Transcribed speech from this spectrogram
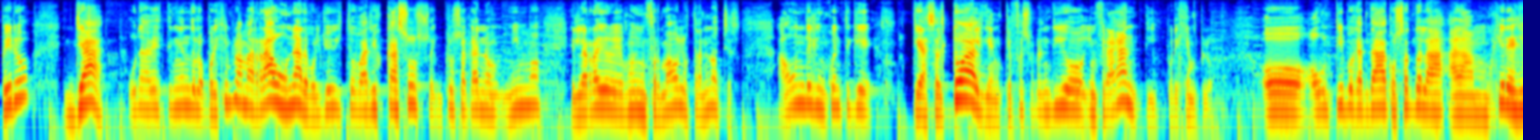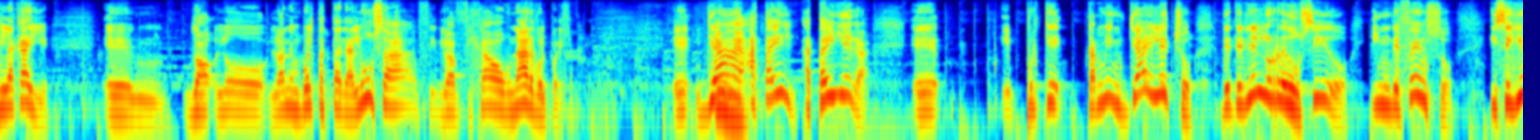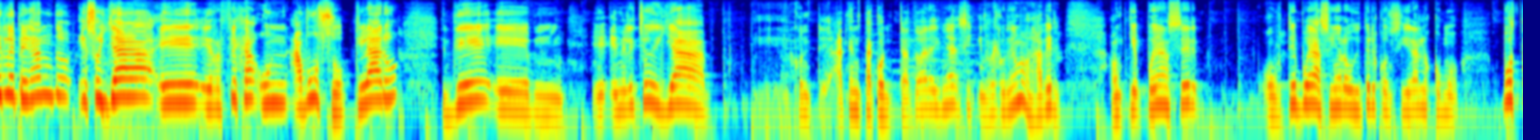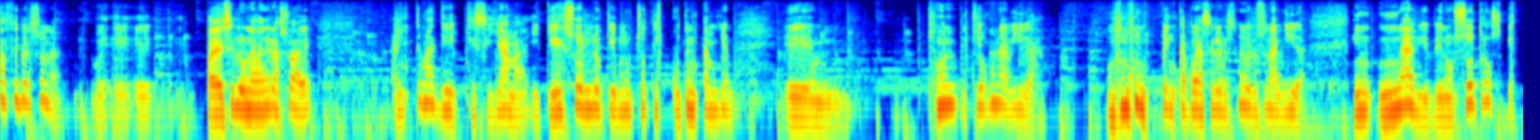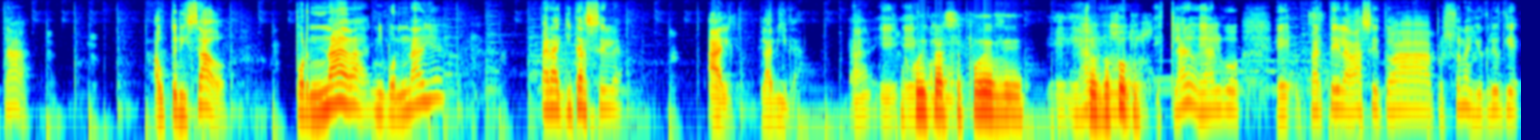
pero ya una vez teniéndolo, por ejemplo, amarrado a un árbol, yo he visto varios casos, incluso acá mismo en la radio hemos informado los trasnoches, a un delincuente que, que asaltó a alguien, que fue sorprendido infraganti, por ejemplo, o, un tipo que andaba acosando a las mujeres en la calle eh, lo, han envuelto hasta la luz, lo han fijado a un árbol, por ejemplo. Eh, ya mm. hasta ahí, hasta ahí llega. Eh, porque también ya el hecho de tenerlo reducido, indefenso, y seguirle pegando, eso ya refleja un abuso claro de en el hecho de ya atenta contra toda la dignidad. recordemos, a ver, aunque puedan ser, o usted pueda, señor auditor, considerarlos como postas de personas. Eh, eh, eh, para decirlo de una manera suave, hay un tema que, se llama, y que eso es lo que muchos discuten también, que, es una vida. Muy penca puede hacer la persona, pero es una vida. Y nadie de nosotros está autorizado por nada ni por nadie para quitársela a alguien, la vida. ¿ah? Adjudicarse poder de es nosotros. Es, claro, es algo, eh, parte de la base de toda persona. Yo creo que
